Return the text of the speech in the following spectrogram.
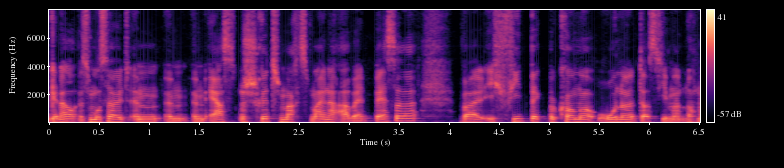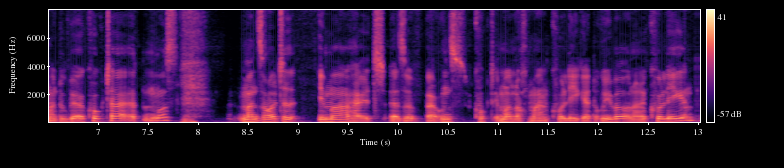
Genau, es muss halt im, im, im ersten Schritt macht es meine Arbeit besser, weil ich Feedback bekomme, ohne dass jemand nochmal drüber geguckt haben muss. Mhm. Man sollte immer halt, also bei uns guckt immer noch mal ein Kollege drüber oder eine Kollegin,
